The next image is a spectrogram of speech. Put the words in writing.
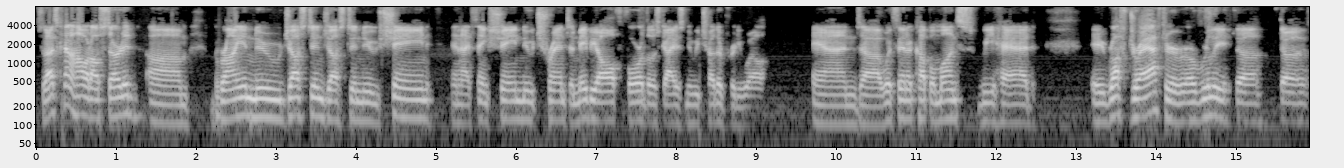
So that's kind of how it all started. Um, Brian knew Justin, Justin knew Shane, and I think Shane knew Trent, and maybe all four of those guys knew each other pretty well. And uh, within a couple months, we had a rough draft, or, or really the the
